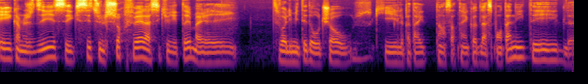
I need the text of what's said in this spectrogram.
Et comme je dis, c'est que si tu le surfais la sécurité, ben, tu vas limiter d'autres choses, qui est peut-être dans certains cas de la spontanéité, de,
